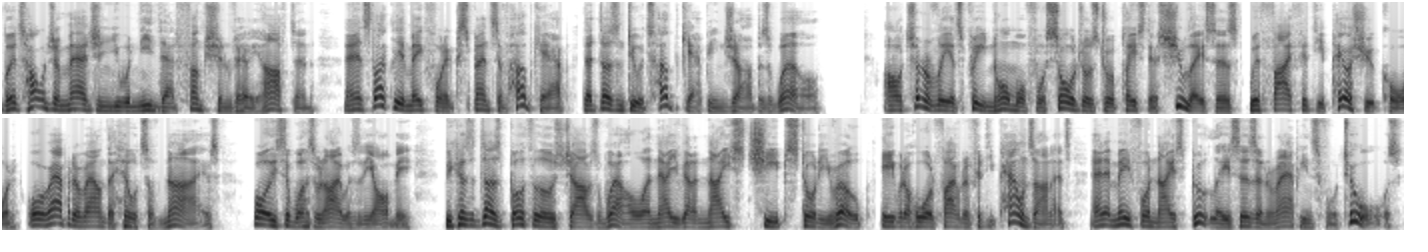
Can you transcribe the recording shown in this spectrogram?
But it's hard to imagine you would need that function very often, and it's likely to make for an expensive hubcap that doesn't do its hubcapping job as well. Alternatively, it's pretty normal for soldiers to replace their shoelaces with 550 parachute cord or wrap it around the hilts of knives, or at least it was when I was in the army, because it does both of those jobs well, and now you've got a nice, cheap, sturdy rope able to hold 550 pounds on it, and it made for nice bootlaces and wrappings for tools.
